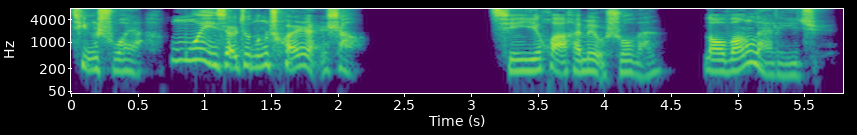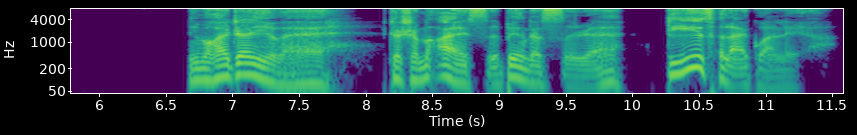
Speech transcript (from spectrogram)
听说呀，摸一下就能传染上。”秦怡话还没有说完，老王来了一句：“你们还真以为这什么爱死病的死人第一次来管理啊？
